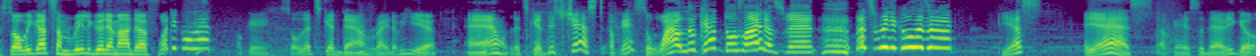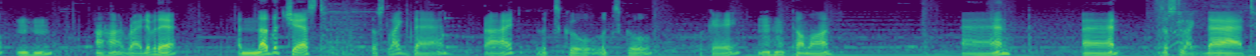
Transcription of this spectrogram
so we got some really good amount of what do you call that? Okay, so let's get down right over here and let's get this chest. Okay, so wow, look at those items, man. That's really cool, isn't it? Yes? Yes. Okay, so there we go. Mm-hmm. Uh-huh, right over there. Another chest, just like that. Right, looks cool, looks cool. Okay, mm-hmm, come on. And, and, just like that.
